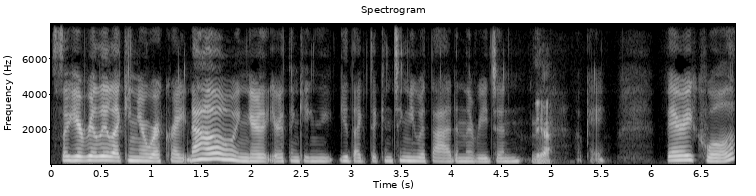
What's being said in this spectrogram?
So you're really liking your work right now and you're you're thinking you'd like to continue with that in the region. Yeah. Okay. Very cool.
